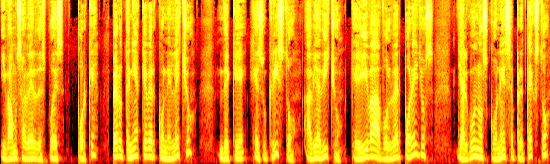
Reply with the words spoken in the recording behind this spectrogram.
Y vamos a ver después por qué. Pero tenía que ver con el hecho de que Jesucristo había dicho que iba a volver por ellos y algunos con ese pretexto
